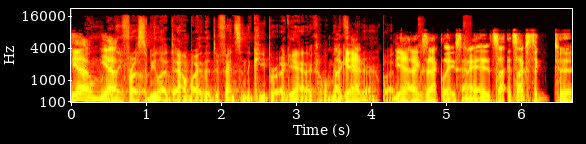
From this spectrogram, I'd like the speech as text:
Yeah, Um, yeah, Only for us to be let down by the defense and the keeper again a couple minutes Again, later. But yeah, exactly. And it, it sucks to to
